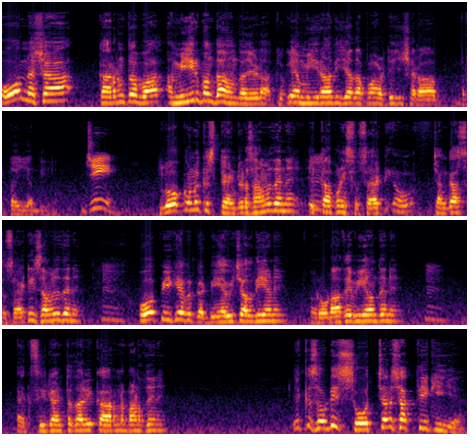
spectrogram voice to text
ਉਹ ਨਸ਼ਾ ਕਰਨ ਤੋਂ ਬਾਅਦ ਅਮੀਰ ਬੰਦਾ ਹੁੰਦਾ ਜਿਹੜਾ ਕਿਉਂਕਿ ਅਮੀਰਾਂ ਦੀ ਜ਼ਿਆਦਾ ਪਾਰਟੀ 'ਚ ਸ਼ਰਾਬ ਵਰਤਾਈ ਜਾਂਦੀ ਹੈ। ਜੀ। ਲੋਕ ਉਹਨੂੰ ਇੱਕ ਸਟੈਂਡਰਡ ਸਮਝਦੇ ਨੇ ਇੱਕ। ਆਪਣੀ ਸੁਸਾਇਟੀ ਉਹ ਚੰਗਾ ਸੁਸਾਇਟੀ ਸਮਝਦੇ ਨੇ। ਉਹ ਪੀ ਕੇ ਫਿਰ ਗੱਡੀਆਂ ਵੀ ਚੱਲਦੀਆਂ ਨੇ ਰੋਡਾਂ ਤੇ ਵੀ ਆਉਂਦੇ ਨੇ। ਐਕਸੀਡੈਂਟ ਦਾ ਵੀ ਕਾਰਨ ਬਣਦੇ ਨੇ। ਇੱਕ ਤੁਹਾਡੀ ਸੋਚਣ ਸ਼ਕਤੀ ਕੀ ਹੈ?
